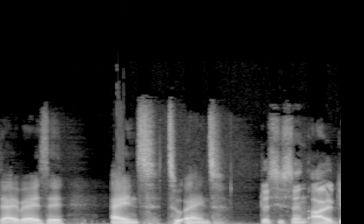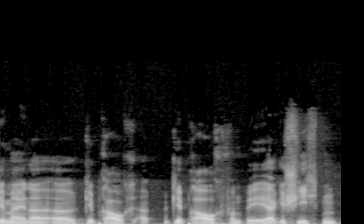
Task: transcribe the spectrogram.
teilweise eins zu eins. Das ist ein allgemeiner äh, Gebrauch, äh, Gebrauch von BR-Geschichten.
